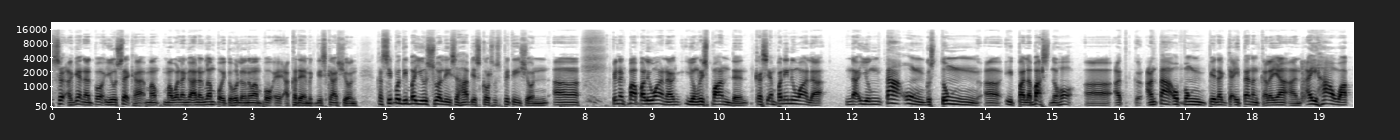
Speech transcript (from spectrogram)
sir, again, ano po, Yusek, ha, ma- mawalang galang lang po, ito ho lang naman po, eh, academic discussion. Kasi po, di ba, usually sa habeas corpus petition, ah, pinagpapaliwanag yung respondent kasi ang paniniwala na yung taong gustong ah, ipalabas, no, ah, at ang tao pong pinagkaitan ng kalayaan ay hawak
